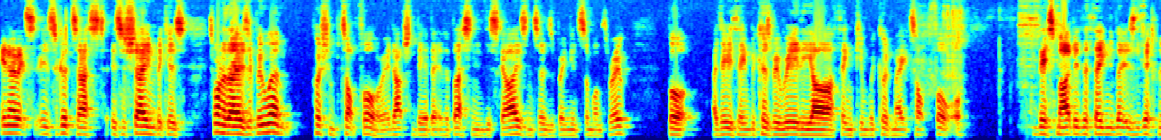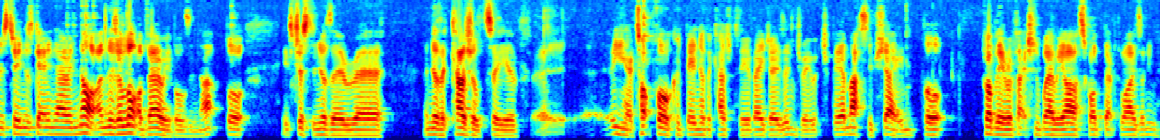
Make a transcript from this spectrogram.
you know, it's it's a good test. It's a shame because it's one of those. If we weren't pushing for top four, it'd actually be a bit of a blessing in disguise in terms of bringing someone through. But I do think because we really are thinking we could make top four, this might be the thing that is the difference between us getting there and not. And there's a lot of variables in that, but it's just another uh, another casualty of uh, you know top four could be another casualty of AJ's injury, which would be a massive shame, but probably a reflection of where we are squad depth wise anyway.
